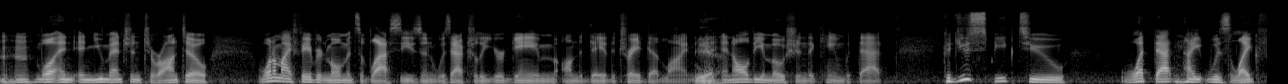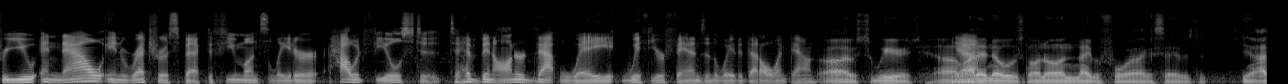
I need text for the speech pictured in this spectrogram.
Mm-hmm. Well, and and you mentioned Toronto one of my favorite moments of last season was actually your game on the day of the trade deadline yeah. and, and, all the emotion that came with that. Could you speak to what that night was like for you, and now in retrospect, a few months later, how it feels to to have been honored that way with your fans and the way that that all went down? Uh, it was weird. Um, yeah. I didn't know what was going on the night before. Like I said, it was the you know, I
